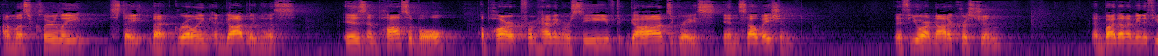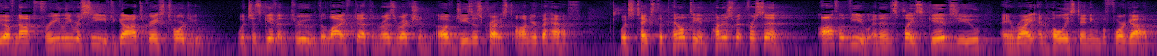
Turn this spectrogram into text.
I must clearly state that growing in godliness is impossible apart from having received God's grace in salvation. If you are not a Christian, and by that I mean if you have not freely received God's grace toward you, which is given through the life, death, and resurrection of Jesus Christ on your behalf, which takes the penalty and punishment for sin off of you and in its place gives you a right and holy standing before God.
